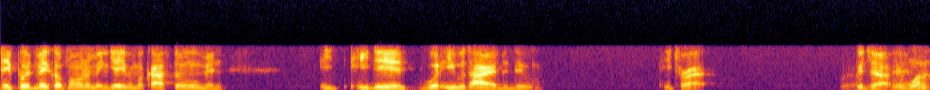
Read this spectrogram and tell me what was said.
they put makeup on him and gave him a costume, and he he did what he was hired to do. He tried. Good job. They man. wanted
